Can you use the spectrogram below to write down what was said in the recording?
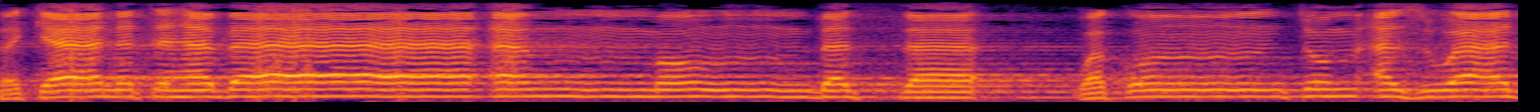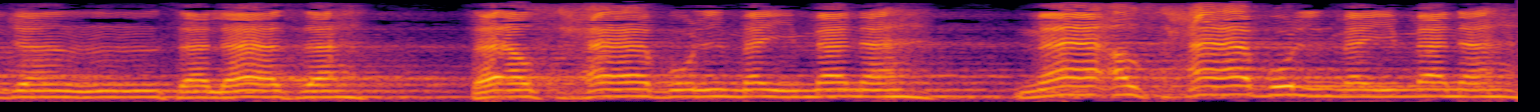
فكانت هباء منبثا وكنتم أزواجا ثلاثة فأصحاب الميمنة ما أصحاب الميمنة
